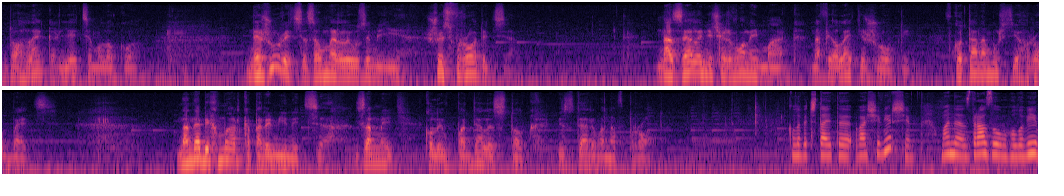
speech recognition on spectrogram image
до глека лється молоко. Не журиться, завмерли у землі, щось вродиться. На зелені червоний мак, на фіолеті жовтий, в кота на мушці гробець. На небі хмарка переміниться за мить, коли впаде листок із дерева навпрот. Коли ви читаєте ваші вірші, у мене зразу в голові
